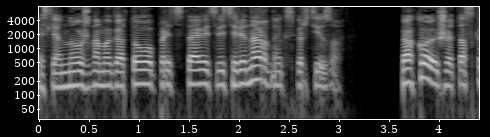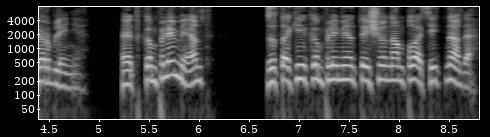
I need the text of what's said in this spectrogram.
Если нужно, мы готовы представить ветеринарную экспертизу. Какое же это оскорбление? Это комплимент. За такие комплименты еще нам платить надо.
